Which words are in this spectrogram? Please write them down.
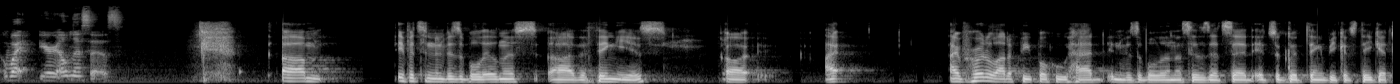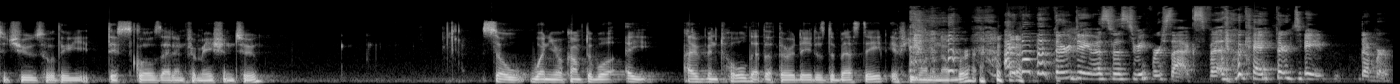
what your illness is? Um, if it's an invisible illness, uh, the thing is, uh, I've heard a lot of people who had invisible illnesses that said it's a good thing because they get to choose who they disclose that information to. So when you're comfortable, I I've been told that the third date is the best date if you want a number. I thought the third date was supposed to be for sex, but okay, third date number.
